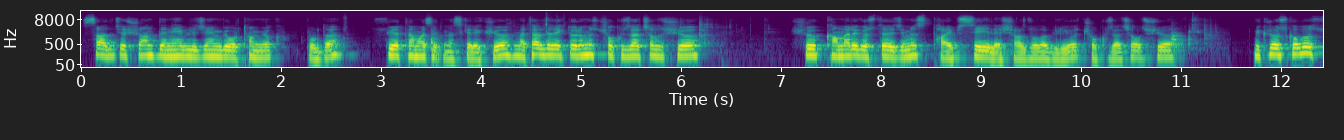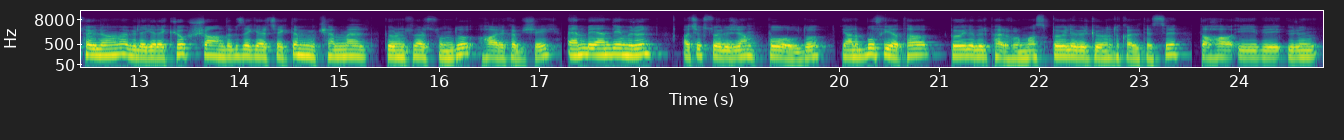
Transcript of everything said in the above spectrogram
Sadece şu an deneyebileceğim bir ortam yok burada. Suya temas etmesi gerekiyor. Metal dedektörümüz çok güzel çalışıyor. Şu kamera göstericimiz Type-C ile şarj olabiliyor. Çok güzel çalışıyor. Mikroskobu söylememe bile gerek yok. Şu anda bize gerçekten mükemmel görüntüler sundu. Harika bir şey. En beğendiğim ürün açık söyleyeceğim bu oldu. Yani bu fiyata böyle bir performans, böyle bir görüntü kalitesi daha iyi bir ürün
